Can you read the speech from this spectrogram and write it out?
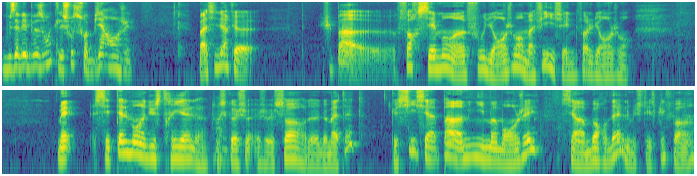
vous avez besoin que les choses soient bien rangées. Bah, c'est-à-dire que je suis pas euh, forcément un fou du rangement. Ma fille, c'est une folle du rangement. Mais c'est tellement industriel tout ce que je, je sors de, de ma tête que si c'est pas un minimum rangé, c'est un bordel. Mais je t'explique pas. hein.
